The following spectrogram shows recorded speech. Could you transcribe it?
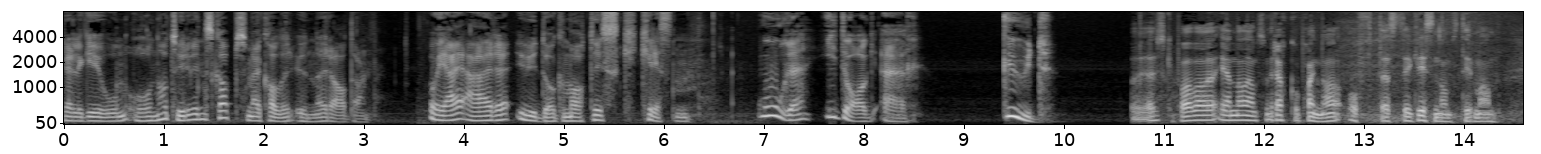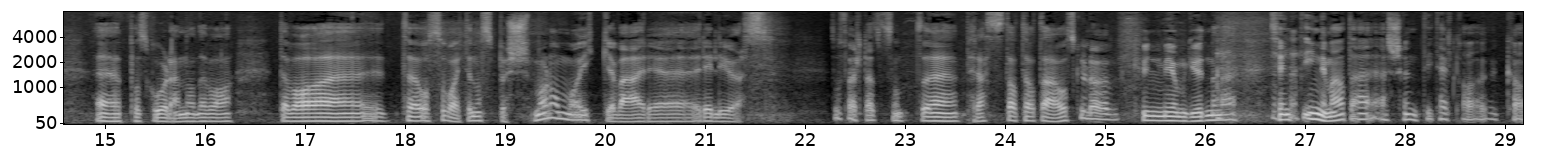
religion og naturvitenskap, som jeg kaller Under radaren. Og jeg er udogmatisk kristen. Ordet i dag er Gud. Jeg husker på jeg var en av dem som rakk opp handa oftest i kristendomstimene eh, på skolen. og det var, det var eh, Til oss var det ikke noe spørsmål om å ikke være religiøs. Så følte jeg et sånt eh, press da, til at jeg òg skulle kunne mye om Gud. Men jeg kjente inni meg at jeg, jeg skjønte ikke helt hva, hva,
